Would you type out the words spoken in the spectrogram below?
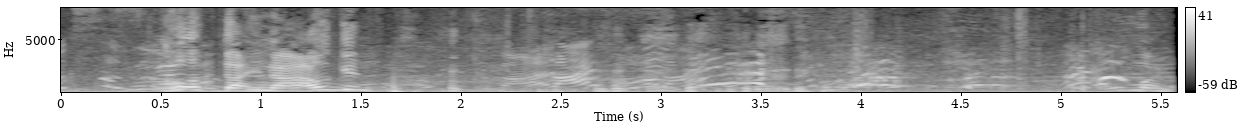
guckst du so? Gott, deine Augen. Was? Oh mein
